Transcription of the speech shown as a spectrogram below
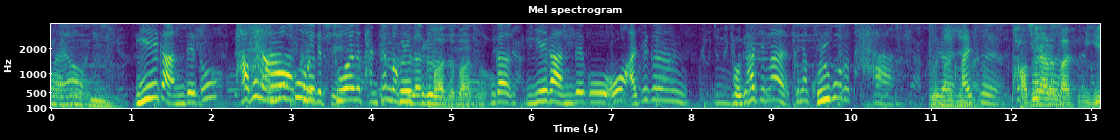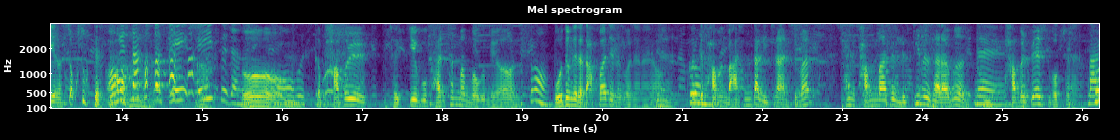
거잖아요. 음. 이해가 안 돼도 밥은 안 아, 먹고 그렇지. 이제 좋아하는 반찬만 그렇지, 골라서 그렇지. 맞아, 맞아. 그러니까 이해가 안 되고 어 아직은 저기 하지만 그냥 골고루 다 맞아요, 말씀을 밥이라는 말씀이 이해가 쏙쏙 됐어요. 이게 딱 베, 베이스잖아요. 어, 그치. 그러니까 밥을 제끼고 반찬만 먹으면 그럼. 모든 게 다 나빠지는 거잖아요. 그런데 밥은 맛은 딱 있지는 않지만 사실 밥 맛을 느끼는 사람은 네. 밥을 뺄 수가 없잖아요. 그럼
